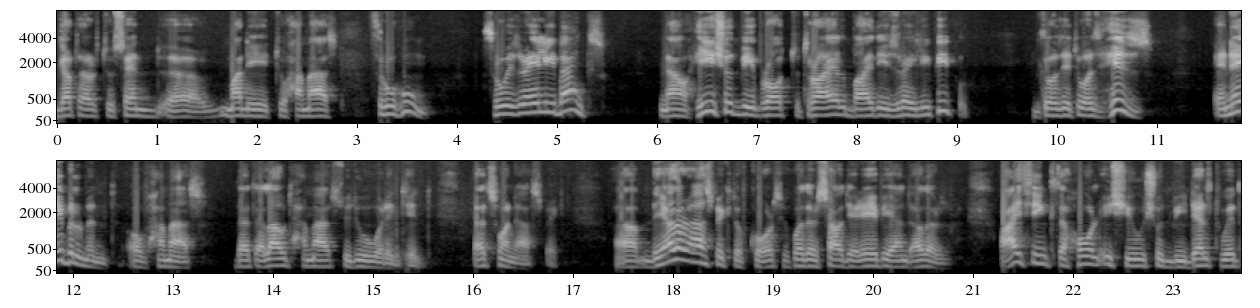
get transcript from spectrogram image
Qatar to send uh, money to Hamas through whom? Through Israeli banks. Now, he should be brought to trial by the Israeli people because it was his enablement of Hamas that allowed Hamas to do what it did. That's one aspect. Um, the other aspect, of course, whether Saudi Arabia and others, I think the whole issue should be dealt with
